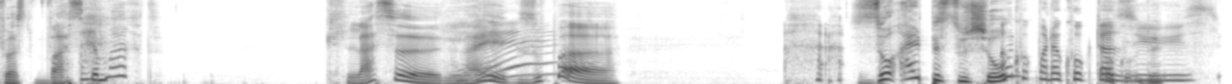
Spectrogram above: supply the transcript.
du hast was gemacht? Klasse, like, Hä? super. So alt bist du schon? Oh, guck mal, da guckt er Oh, guck, süß.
